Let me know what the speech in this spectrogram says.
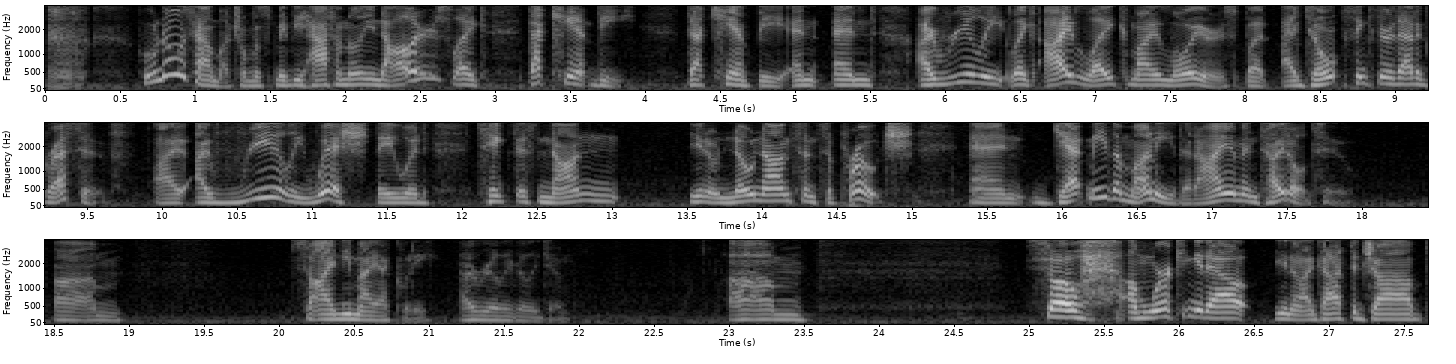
pff, who knows how much? Almost maybe half a million dollars? Like, that can't be that can't be. And and i really like i like my lawyers but i don't think they're that aggressive. I i really wish they would take this non you know no nonsense approach and get me the money that i am entitled to. Um so i need my equity. I really really do. Um so i'm working it out. You know i got the job.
